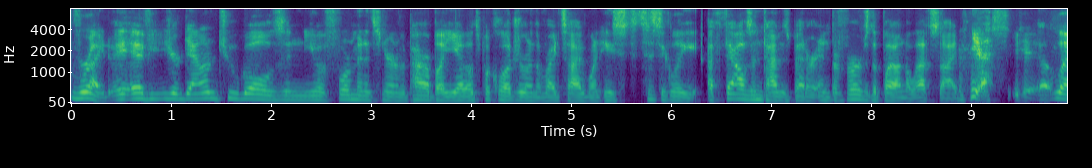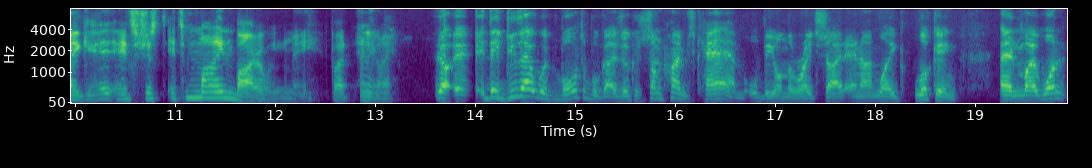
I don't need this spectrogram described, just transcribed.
Right. If you're down two goals and you have four minutes and you're on the power play, yeah, let's put Claude Giroux on the right side when he's statistically a thousand times better and prefers to play on the left side. Yes. Yeah. Uh, like it's just it's mind boggling to me. But anyway. No, they do that with multiple guys though, because sometimes Cam will be on the right side, and I'm like looking, and my one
